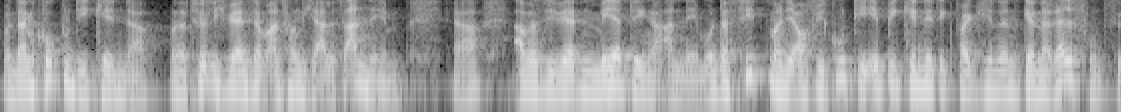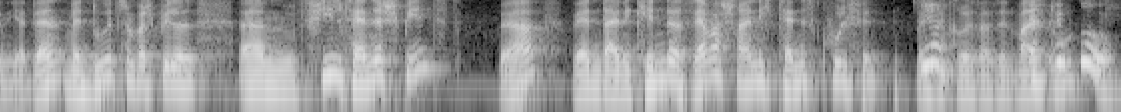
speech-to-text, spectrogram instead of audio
Und dann gucken die Kinder. Und natürlich werden sie am Anfang nicht alles annehmen. Ja, aber sie werden mehr Dinge annehmen. Und das sieht man ja auch, wie gut die Epikinetik bei Kindern generell funktioniert. Wenn, wenn du jetzt zum Beispiel ähm, viel Tennis spielst, ja, werden deine Kinder sehr wahrscheinlich Tennis cool finden, wenn ja, sie größer sind. Weil das du, ist so.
